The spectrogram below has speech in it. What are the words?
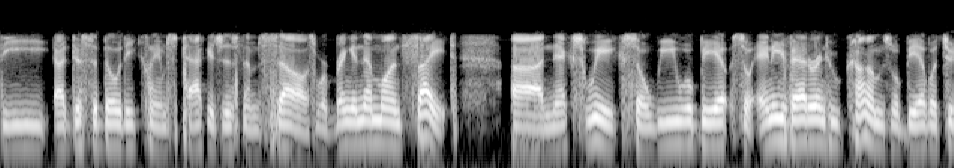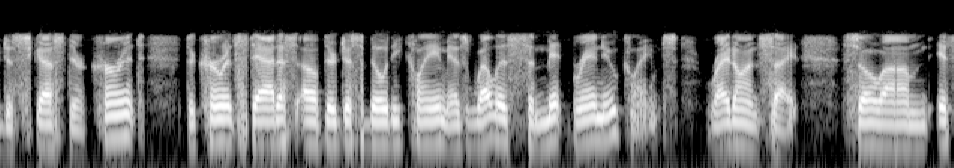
the uh, disability claims packages themselves. We're bringing them on site uh, next week, so we will be so any veteran who comes will be able to discuss their current the current status of their disability claim as well as submit brand new claims right on site. So um, it's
